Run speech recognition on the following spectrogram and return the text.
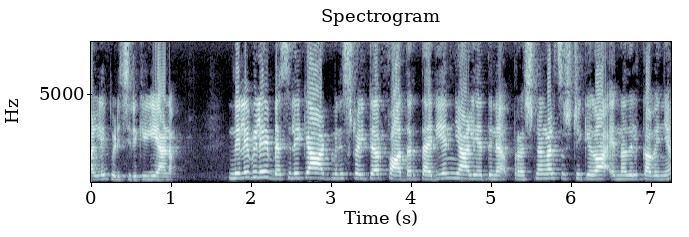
അള്ളിപ്പിടിച്ചിരിക്കുകയാണ്. നിലവിലെ ബസിലിക്ക അഡ്മിനിസ്ട്രേറ്റർ ഫാദർ തരിയൻ ഞാളിയത്തിന് പ്രശ്നങ്ങൾ സൃഷ്ടിക്കുക എന്നതിൽ കവിഞ്ഞ്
